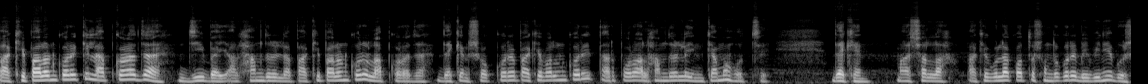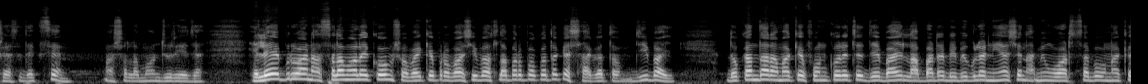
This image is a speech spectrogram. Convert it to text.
পাখি পালন করে কি লাভ করা যায়? জি ভাই, আলহামদুলিল্লাহ, পাখি পালন করেও লাভ করা যায়। দেখেন শোক করে পাখি পালন করি, তারপরও আলহামদুলিল্লাহ ইনকামও হচ্ছে। দেখেন মাশাল্লাহ পাখিগুলা কত সুন্দর করে বেবি নিয়ে বসে আছে, দেখছেন? মাশাল্লাহ মন জুড়িয়ে যায়। হ্যালো এব্রুয়ান আসসালামু আলাইকুম। সবাইকে প্রবাসী বাসলাপার পক্ষ থেকে স্বাগতম। জি ভাই, দোকানদার আমাকে ফোন করেছে যে, ভাই লাভবাটের বেবিগুলো নিয়ে আসেন। আমি হোয়াটসঅ্যাপে ওনাকে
